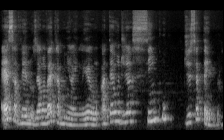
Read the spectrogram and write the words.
Essa Vênus ela vai caminhar em Leão até o dia 5 de setembro.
